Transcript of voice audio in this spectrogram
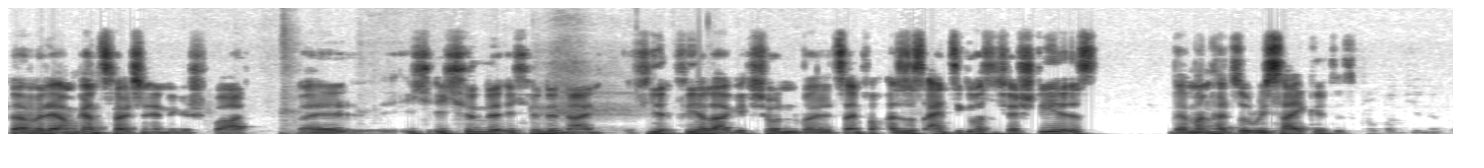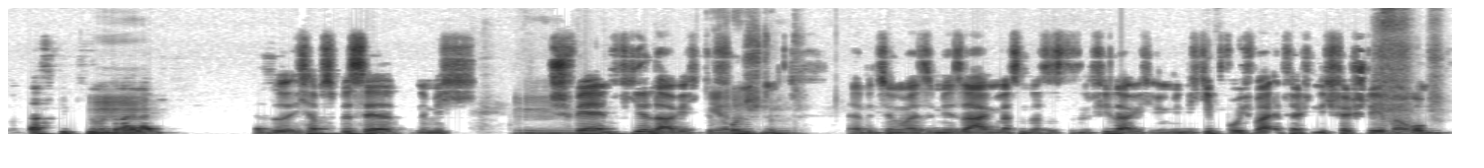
da wird ja am ganz falschen Ende gespart, weil ich, ich finde, ich finde nein, vier, vierlagig schon, weil es einfach, also das Einzige, was ich verstehe, ist, wenn man halt so recyceltes Klopapier nimmt und das gibt es nur in mhm. dreilagig. Also ich habe es bisher nämlich mm. schwer in vierlagig gefunden, ja, äh, beziehungsweise mir sagen lassen, dass es das in vierlagig irgendwie nicht gibt, wo ich vielleicht nicht verstehe, warum.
